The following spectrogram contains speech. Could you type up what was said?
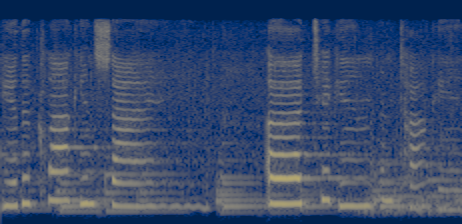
hear the clock inside, a ticking and talking.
